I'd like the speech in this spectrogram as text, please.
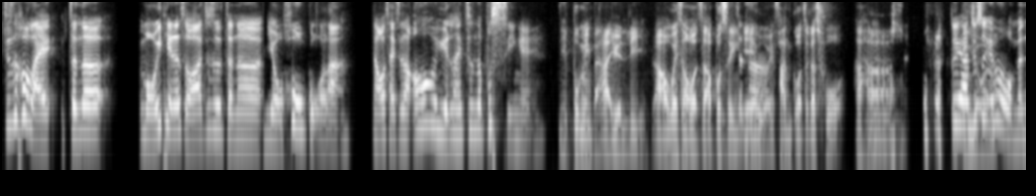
就是后来真的某一天的时候啊，就是真的有后果啦，然后才知道哦，原来真的不行哎。你不明白它的原理，然后为什么我知道不行？因为我也犯过这个错，哈哈。对啊，就是因为我们，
